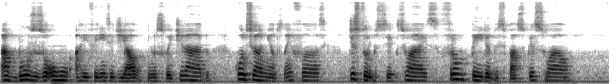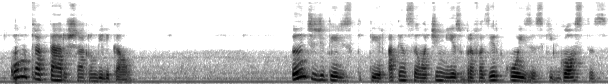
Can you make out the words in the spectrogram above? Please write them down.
Abusos ou a referência de algo que nos foi tirado, condicionamentos na infância, distúrbios sexuais, fronteira do espaço pessoal. Como tratar o chakra umbilical? Antes de teres que ter atenção a ti mesmo para fazer coisas que gostas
